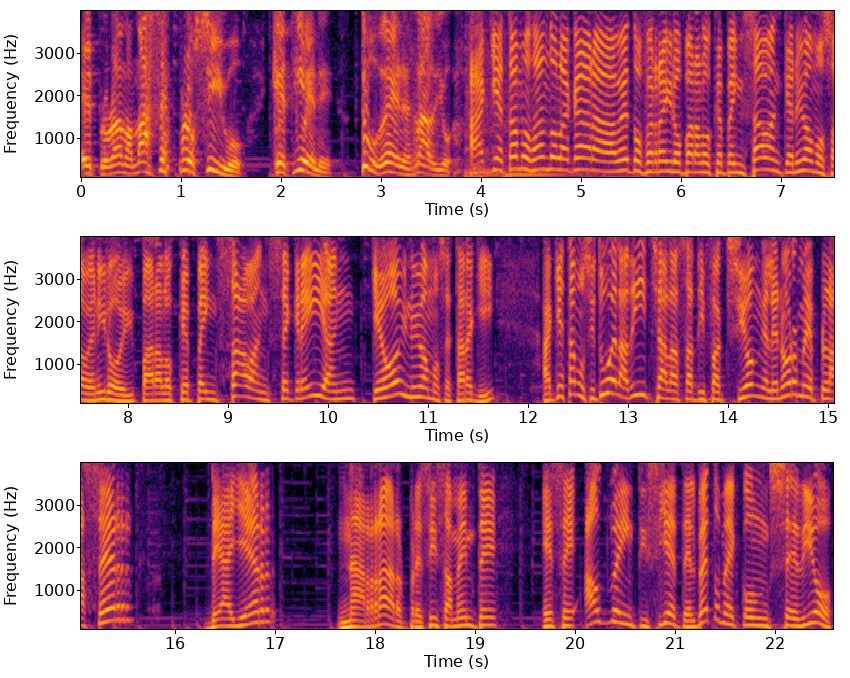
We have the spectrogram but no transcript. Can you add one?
el programa más explosivo que tiene TUDN Radio. Aquí estamos dando la cara a Beto Ferreiro para los que pensaban que no íbamos a venir hoy, para los que pensaban, se creían que hoy no íbamos a estar aquí. Aquí estamos. Y tuve la dicha, la satisfacción, el enorme placer de ayer narrar precisamente ese Out 27. El Beto me concedió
